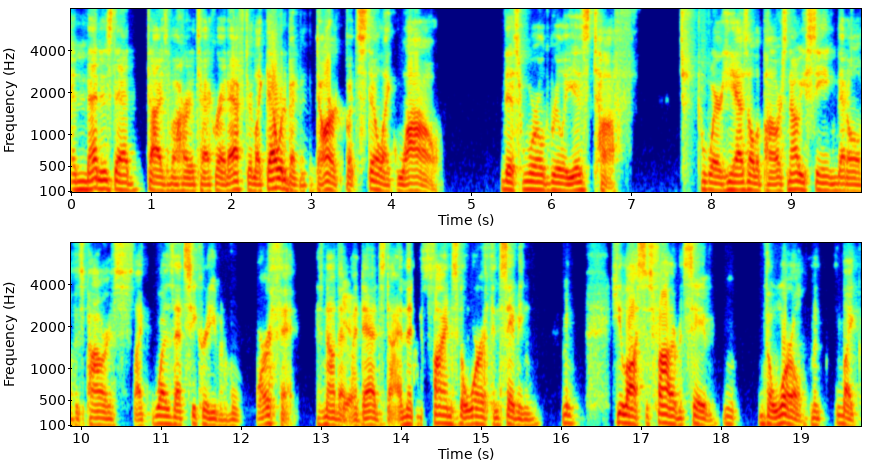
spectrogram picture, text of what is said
and then his dad dies of a heart attack right after. Like, that would have been dark, but still, like, wow. this world really is tough to where he has all the powers. Now he's seeing that all of his powers, like, was that secret even worth it? Because now that Yeah. my dad's died, and then he finds the worth in saving. I mean, he lost his father, but saved the world, like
